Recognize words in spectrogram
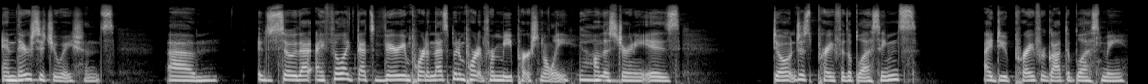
and their situations. Um, and so that I feel like that's very important. That's been important for me personally Yeah. on this journey is don't just pray for the blessings. I do pray for God to bless me,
